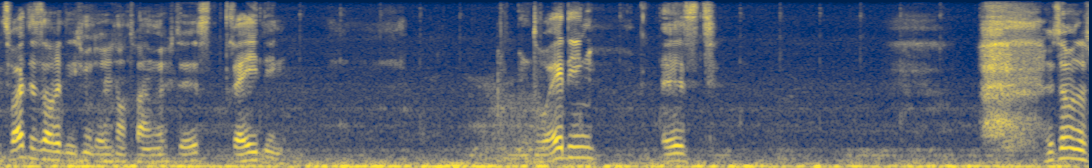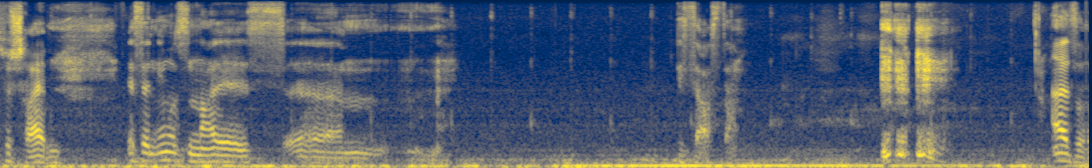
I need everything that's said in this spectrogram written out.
Die zweite Sache, die ich mit euch noch teilen möchte, ist Trading. Und Trading ist, wie soll man das beschreiben? Ist ein emotionales ähm, Desaster. Also,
